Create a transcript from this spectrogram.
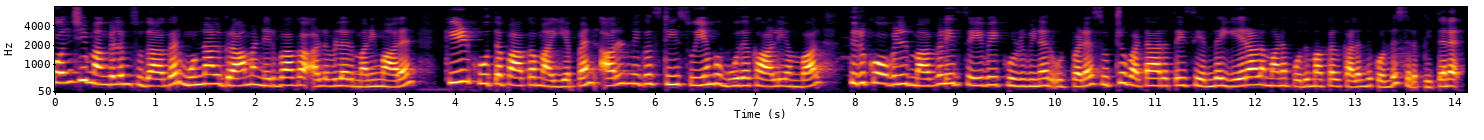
கொஞ்சிமங்கலம் சுதாகர் முன்னாள் கிராம நிர்வாக அலுவலர் மணிமாறன் கீழ்கூத்தப்பாக்கம் ஐயப்பன் அருள்மிகு ஸ்ரீ சுயம்பு பூத காளியம்பாள் திருக்கோவில் மகளிர் சேவை குழுவினர் உட்பட சுற்று வட்டாரத்தை சேர்ந்த ஏராளமான பொதுமக்கள் கலந்து கொண்டு சிறப்பித்தனர்.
